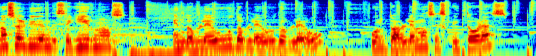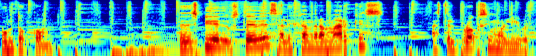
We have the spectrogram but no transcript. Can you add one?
No se olviden de seguirnos en www.hablemosescritoras.com. Te despide de ustedes Alejandra Márquez. Hasta el próximo libro.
